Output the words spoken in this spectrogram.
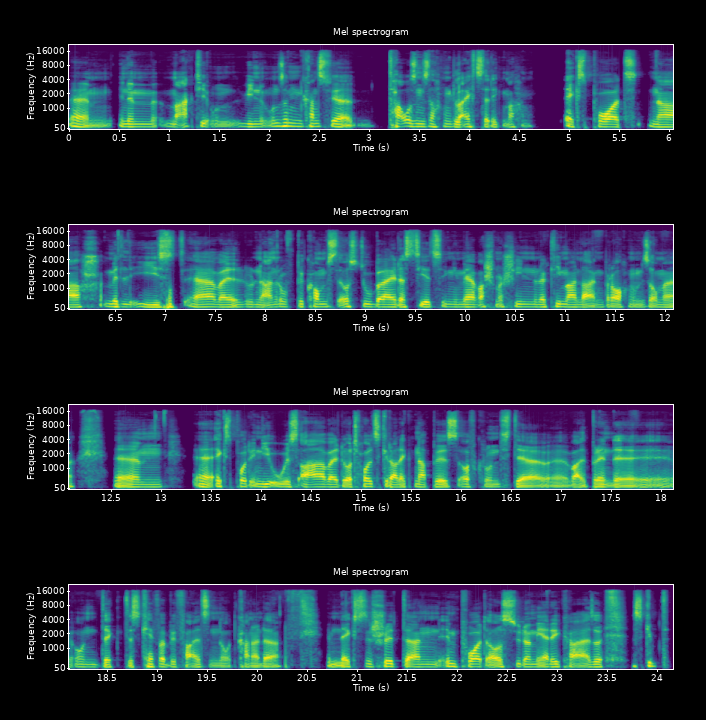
Ähm, in einem Markt wie in unserem kannst du ja tausend Sachen gleichzeitig machen. Export nach Middle East, ja, weil du einen Anruf bekommst aus Dubai, dass die jetzt irgendwie mehr Waschmaschinen oder Klimaanlagen brauchen im Sommer. Ähm, äh, Export in die USA, weil dort Holz gerade knapp ist aufgrund der äh, Waldbrände und de des Käferbefalls in Nordkanada. Im nächsten Schritt dann Import aus Südamerika. Also es gibt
